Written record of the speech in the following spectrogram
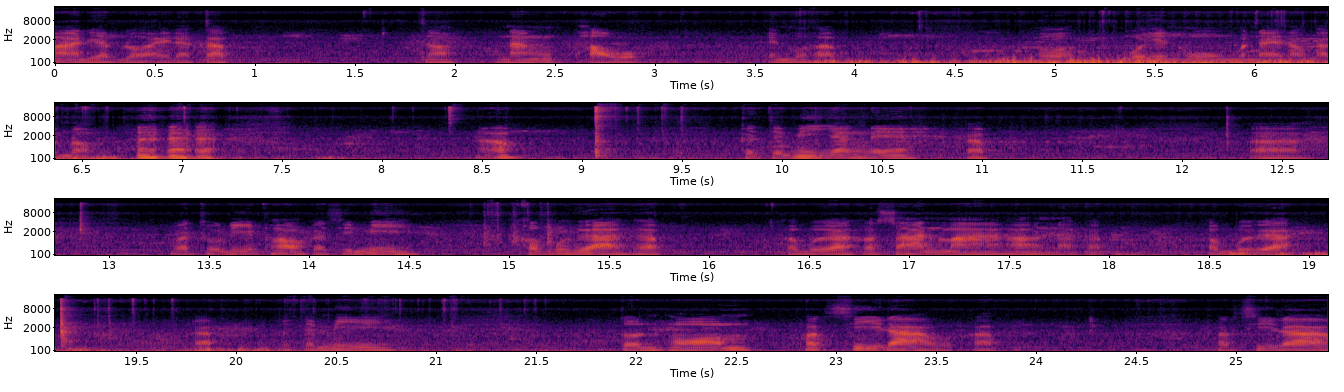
มาเรียบร้อยนะครับเนาะหนังเผาเห็นบ่ครับโอ้โบเห็นหงบันไดเนาะครับเนาะเอาก็จะมียังแน่ครับวัตถุดิบเฮาก็สิมีข้าวเบื่อครับข้าวเบื่อข้าวสารมาเฮานะครับข้าวเบื่อครับก็จะมี ต้นหอมผักซีดาวครับผักซีดาว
